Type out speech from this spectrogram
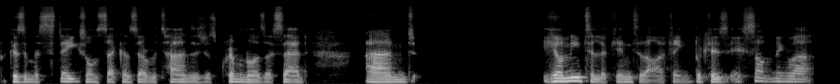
because of mistakes on second set returns is just criminal, as I said. And he'll need to look into that, I think, because it's something that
